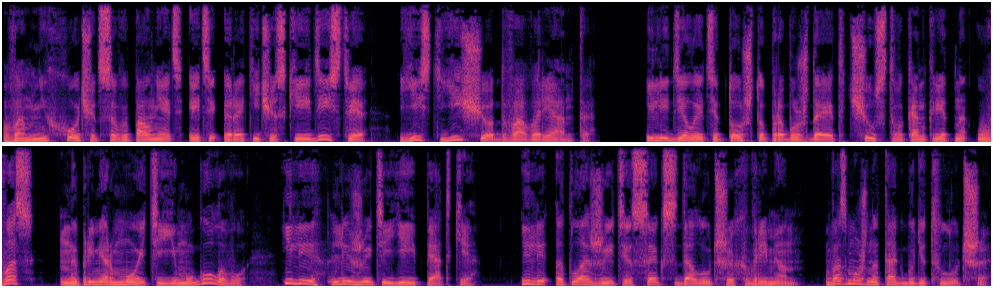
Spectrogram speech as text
вам не хочется выполнять эти эротические действия, есть еще два варианта. Или делайте то, что пробуждает чувство конкретно у вас, например, мойте ему голову, или лежите ей пятки, или отложите секс до лучших времен. Возможно, так будет лучше.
